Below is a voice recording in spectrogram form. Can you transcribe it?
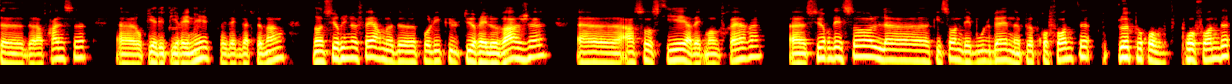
de la France, au pied des Pyrénées, très exactement. Donc, sur une ferme de polyculture élevage, associée avec mon frère, sur des sols qui sont des boulbènes peu profondes, peu profondes,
